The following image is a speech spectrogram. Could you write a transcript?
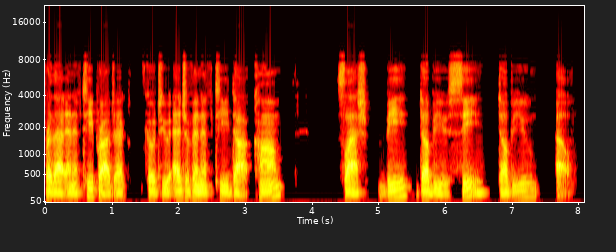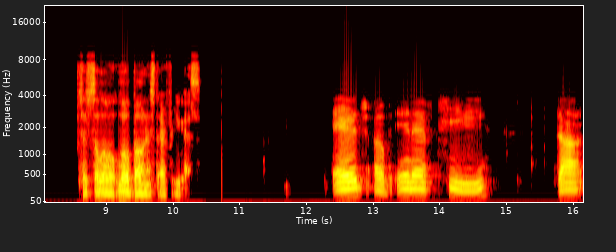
for that NFT project, go to edgeofnft.com slash BWCWL. Just a little little bonus there for you guys. edgeofnft.com dot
